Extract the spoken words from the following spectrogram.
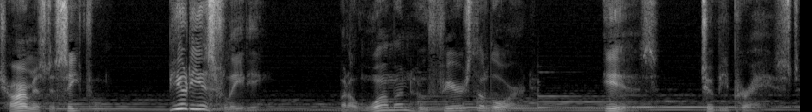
Charm is deceitful, beauty is fleeting, but a woman who fears the Lord is to be praised.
